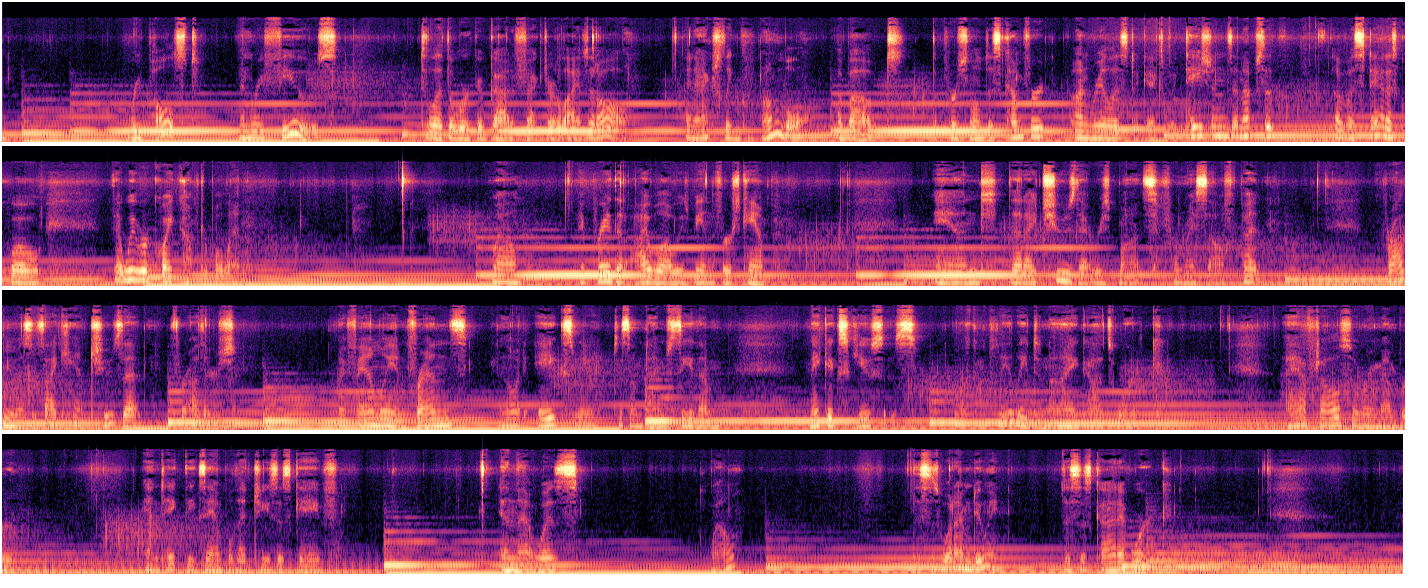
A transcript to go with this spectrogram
repulsed and refuse to let the work of God affect our lives at all, and actually grumble about the personal discomfort, unrealistic expectations, and upset of a status quo that we were quite comfortable in. Well, I pray that I will always be in the first camp and that I choose that response for myself. But the problem is, is I can't choose that for others. My family and friends, you know, it aches me to sometimes see them make excuses or completely deny God's work, I have to also remember and take the example that Jesus gave. And that was well, this is what I'm doing. This is God at work.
